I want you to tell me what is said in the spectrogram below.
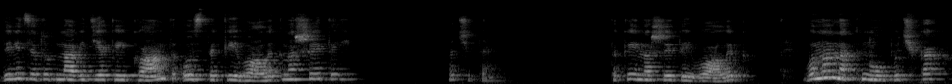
Дивіться, тут навіть який кант, ось такий валик нашитий. Бачите? Такий нашитий валик. Вона на кнопочках.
